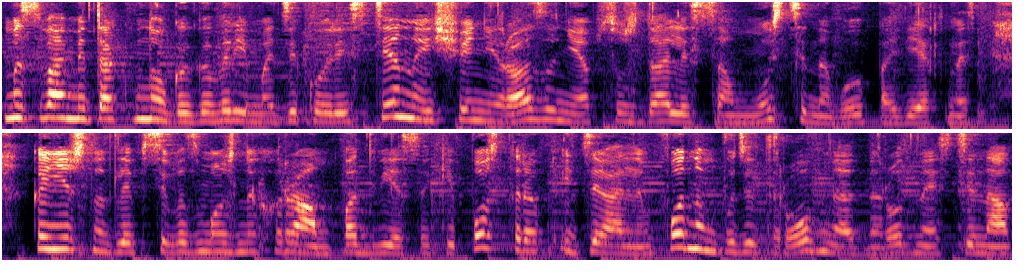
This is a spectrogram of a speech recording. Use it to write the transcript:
Мы с вами так много говорим о декоре стены, еще ни разу не обсуждали саму стеновую поверхность. Конечно, для всевозможных рам, подвесок и постеров идеальным фоном будет ровная однородная стена.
